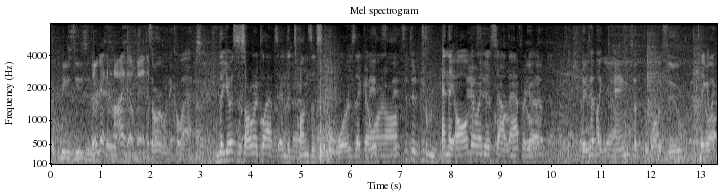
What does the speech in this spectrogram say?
There could be diseases. They're getting high though, man. Sorry when it collapsed. The USSR when it collapsed, and the tons of civil wars that go They had- on and they off, such a trem- and they all go into South Africa. buildup. They had like tanks up the wazoo. They They're go- like,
